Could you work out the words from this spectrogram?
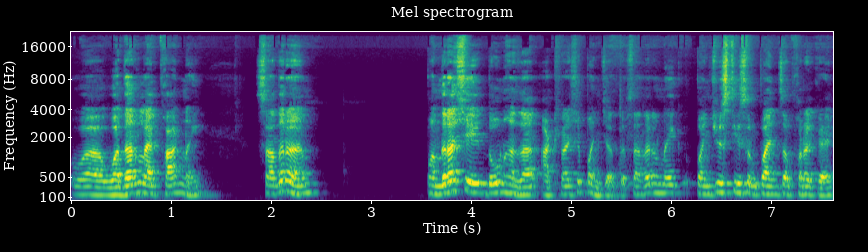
व- वधारलाय फार नाही. साधारण पंधराशे दोन हजार अठराशे पंच्याहत्तर. साधारण एक पंचवीस तीस रुपयांचा फरक आहे.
